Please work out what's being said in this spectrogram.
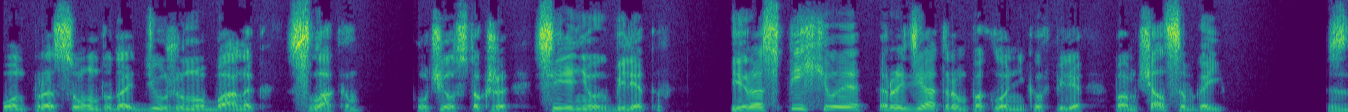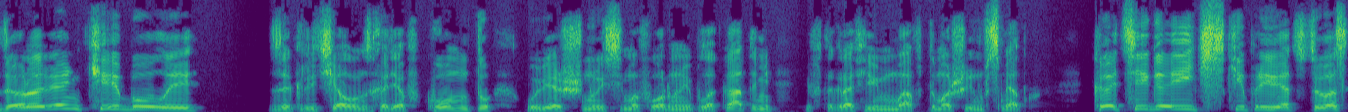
он просунул туда дюжину банок с лаком, получил столько же сиреневых билетов и, распихивая радиатором поклонников пиле, помчался в ГАИ. «Здоровенькие булы!» — закричал он, заходя в комнату, увешанную семафорными плакатами и фотографиями автомашин в смятку. «Категорически приветствую вас,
